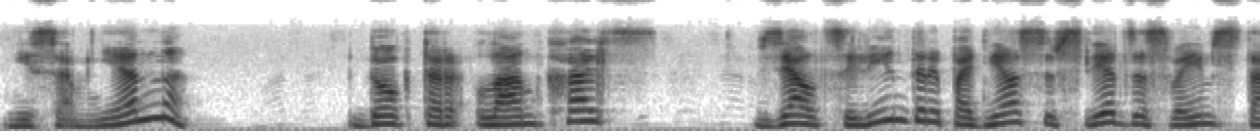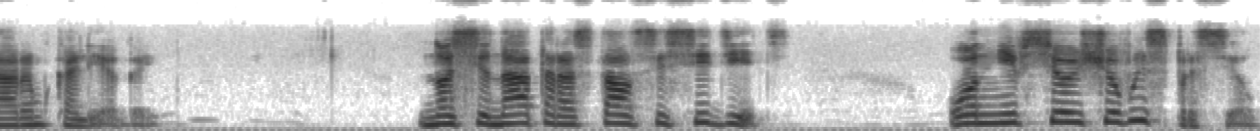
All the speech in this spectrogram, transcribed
Несомненно, доктор Лангхальс взял цилиндр и поднялся вслед за своим старым коллегой. Но сенатор остался сидеть, он не все еще выспросил.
